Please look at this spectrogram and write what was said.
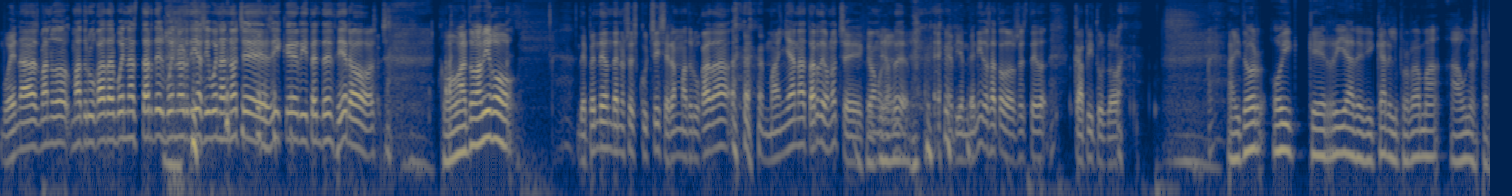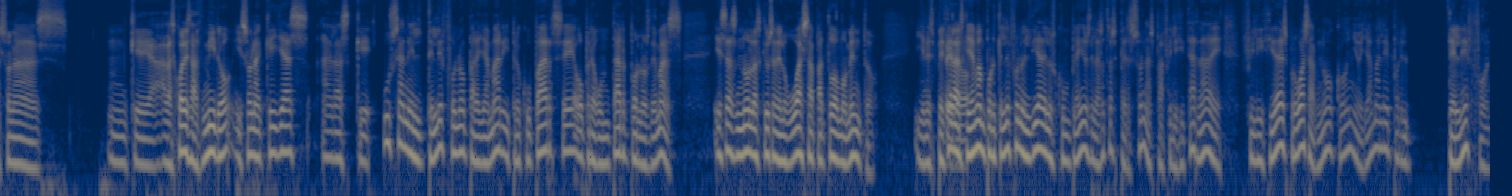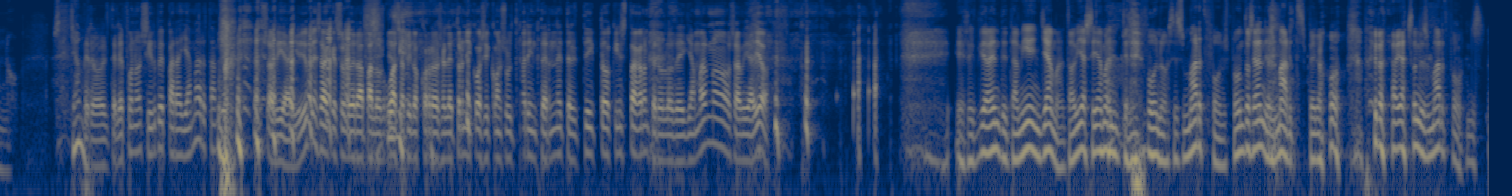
Buenas madrugadas, buenas tardes, buenos días y buenas noches, Iker y tendencieros. ¿Cómo va todo, amigo? Depende de donde nos escuchéis, serán madrugada, mañana, tarde o noche. ¿Qué vamos a hacer? Bienvenidos a todos a este capítulo. Aitor, hoy querría dedicar el programa a unas personas mm, que, a las cuales admiro y son aquellas a las que usan el teléfono para llamar y preocuparse o preguntar por los demás. Esas no las que usan el WhatsApp a todo momento. Y en especial a las que llaman por teléfono el día de los cumpleaños de las otras personas para felicitar. Nada de felicidades por WhatsApp. No, coño, llámale por el teléfono. O sea, llama. Pero el teléfono sirve para llamar también. No sabía yo. Yo pensaba que solo era para los WhatsApp y los correos electrónicos y consultar internet, el TikTok, Instagram, pero lo de llamar no sabía yo. Efectivamente, también llama. Todavía se llaman teléfonos, smartphones. Pronto serán smarts, pero, pero todavía son smartphones.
